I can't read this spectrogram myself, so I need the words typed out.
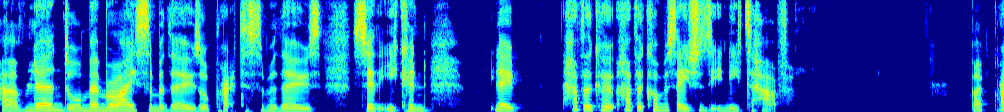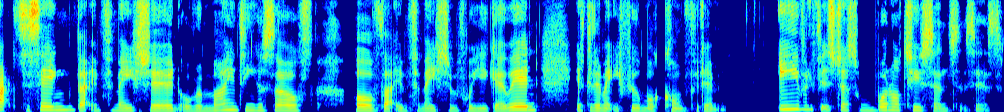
have learned or memorized some of those or practiced some of those so that you can, you know, have the have the conversations that you need to have. By practicing that information or reminding yourself of that information before you go in, it's going to make you feel more confident even if it's just one or two sentences.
